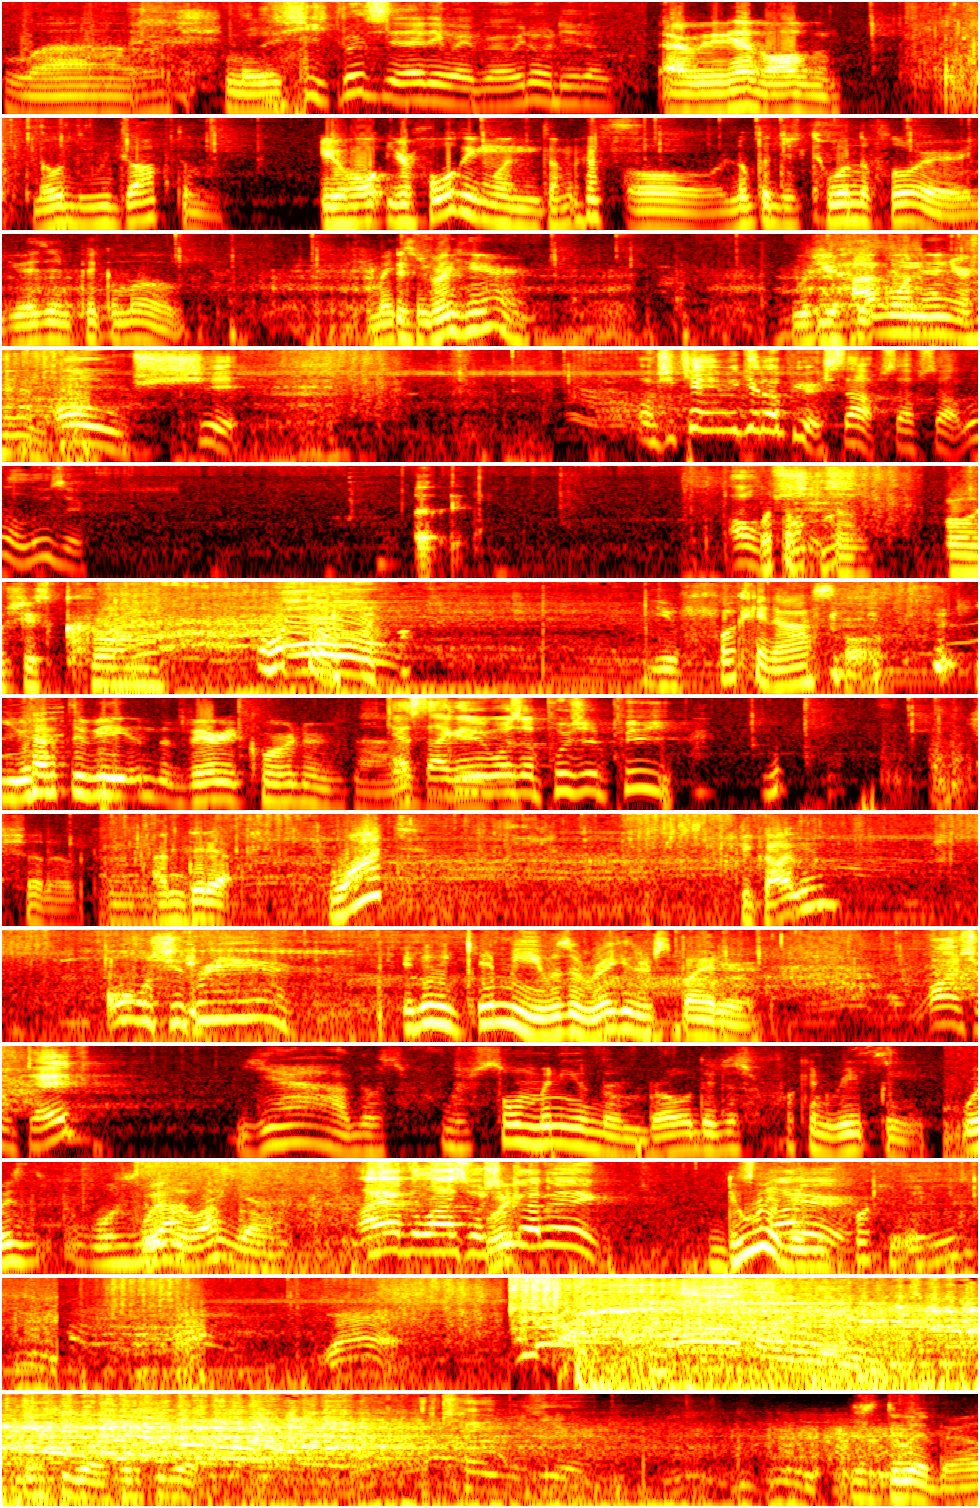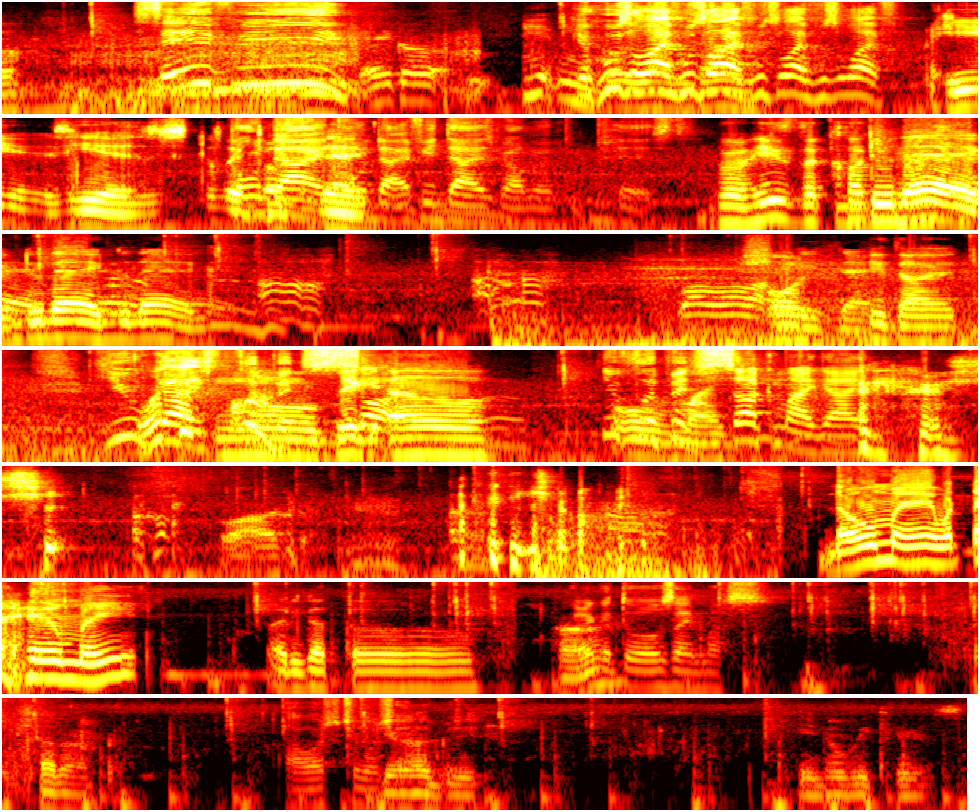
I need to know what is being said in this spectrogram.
Wow, snake. He glitched it anyway, bro. We don't need him. Alright, we have all of them. No, we dropped them. You hol- you're holding one, dumbass. Oh, no, but there's two on the floor. You guys didn't pick them up. It's take- right here. we You have one in your hand. Oh shit. Oh, she can't even get up here. Stop, stop, stop. What a loser. Oh What the shit. fuck? Bro, she's crying. Oh, You fucking asshole. You have to be in the very corner. Nah, guess that's that guy was a pusher pee. Shut up. I'm dead. At- what? She got you? Oh, she's right here. It didn't even get me. It was a regular spider. Oh, aren't you dead? Yeah, there's there's so many of them, bro. They just fucking raped me. Where's where's Where's the last last guy? I have the last one. She's coming. Do it, then, Fire. you fucking idiot. yeah Oh my Where'd you go? Where'd you. I can't even heal. Just do it, bro. Save me. 那个 Hit me. Yo, who's alive? Who's alive? Who's alive? Who's alive? He is. He is. Do don't bro. die. Do the Don't die. If he dies, bro, I'm gonna be pissed. Bro, he's the clutch. Do the egg. Do the egg. Do the egg. Oh, He's dead. he died. You What guys the- No, flipping big suck. L. You Oh flipping my- suck, my guy. Shit. No, man. What the hell, man? ありがとう。ありがとうございます。Shut ah. up. Ah, I watched too much You're ugly. Hey, nobody cares.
